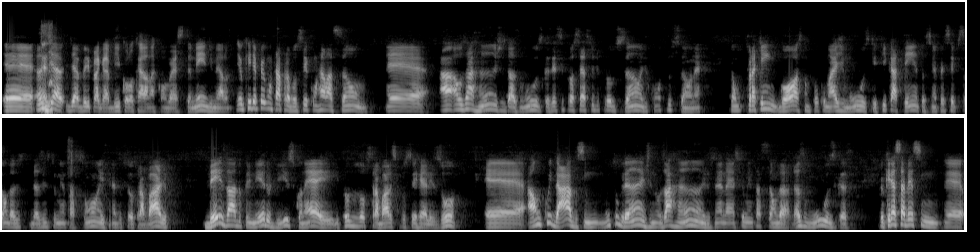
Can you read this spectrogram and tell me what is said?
É, antes é. de, abrir para a Gabi colocar ela na conversa também, de Mello, eu queria perguntar para você com relação é, aos arranjos das músicas, esse processo de produção, de construção, né? Então, para quem gosta um pouco mais de música e fica atento assim, à percepção das, das instrumentações né, do seu trabalho, desde lá do primeiro disco né, e, e todos os outros trabalhos que você realizou, é, há um cuidado assim, muito grande nos arranjos, né, na instrumentação da, das músicas. Eu queria saber assim, é,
